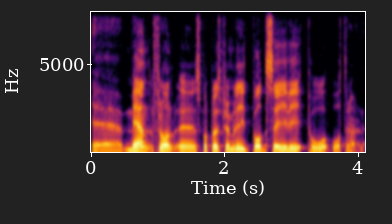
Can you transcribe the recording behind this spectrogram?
Eh, men från eh, Sportbladets Premier League-podd säger vi på återhörande.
